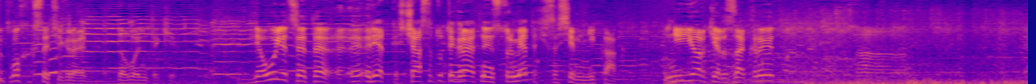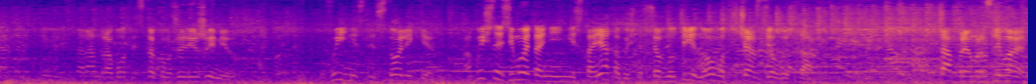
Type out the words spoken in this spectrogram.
Неплохо, кстати, играет довольно-таки. Для улицы это э, э, редкость. Часто тут играют на инструментах и совсем никак. Нью-Йоркер закрыт. А, ресторан работает в таком же режиме. Вынесли столики. Обычно зимой это они не стоят, обычно все внутри, но вот сейчас делают так. Там прям разливают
